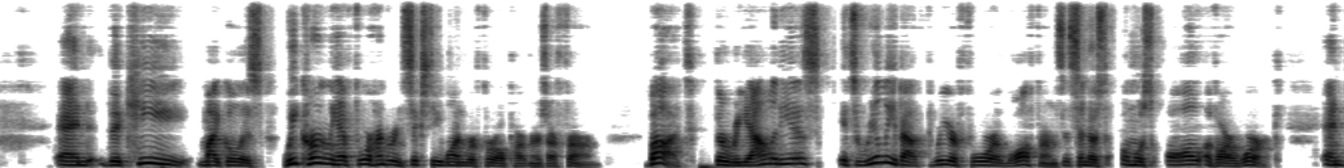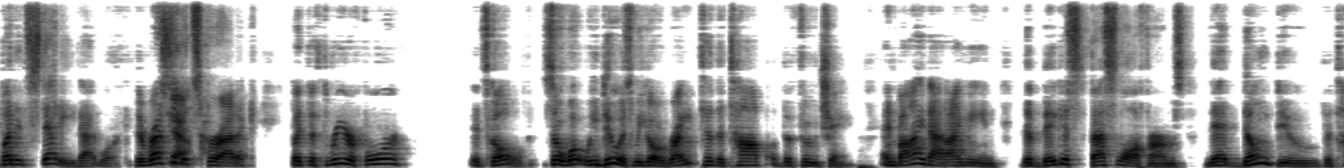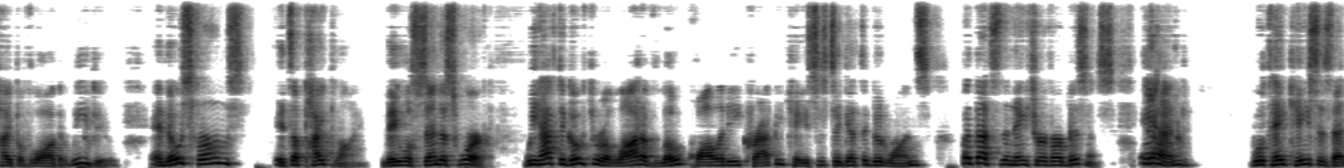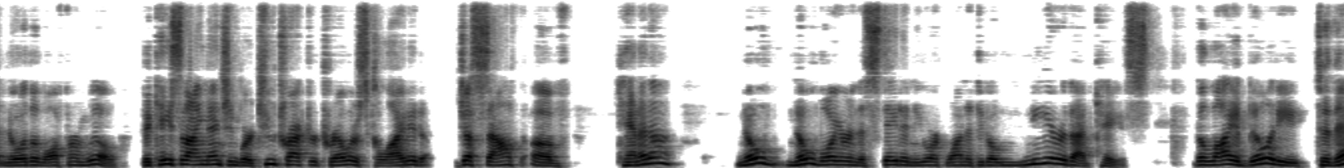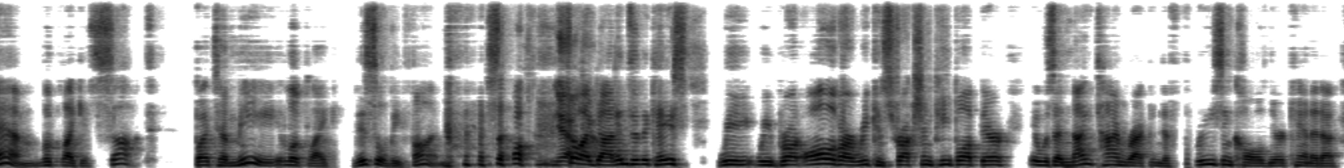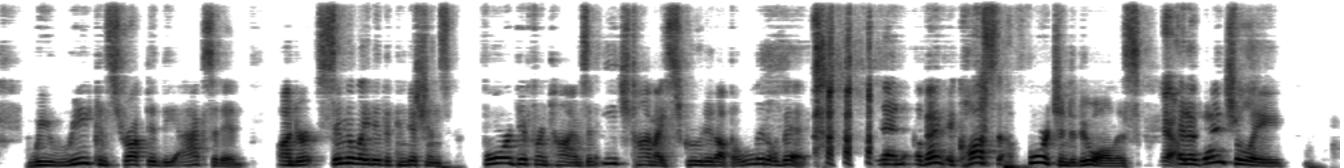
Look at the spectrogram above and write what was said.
And the key, Michael, is we currently have 461 referral partners, our firm. But the reality is, it's really about three or four law firms that send us almost all of our work. And but it's steady that work. The rest Yeah. of it's sporadic, but the three or four, it's gold. So what we do is we go right to the top of the food chain. And by that I mean the biggest, best law firms that don't do the type of law that we do. And those firms, it's a pipeline. They will send us work. We have to go through a lot of low quality, crappy cases to get the good ones, but that's the nature of our business. Yeah. And we'll take cases that no other law firm will. The case that I mentioned where two tractor trailers collided just south of Canada, no no lawyer in the state of New York wanted to go near that case. The liability to them looked like it sucked. But to me, it looked like this will be fun. so, Yeah. so I got into the case. We we brought all of our reconstruction people up there. It was a nighttime wreck in the freezing cold near Canada. We reconstructed the accident under simulated the conditions four different times, and each time I screwed it up a little bit. and then event it cost a fortune to do all this. Yeah. And eventually,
